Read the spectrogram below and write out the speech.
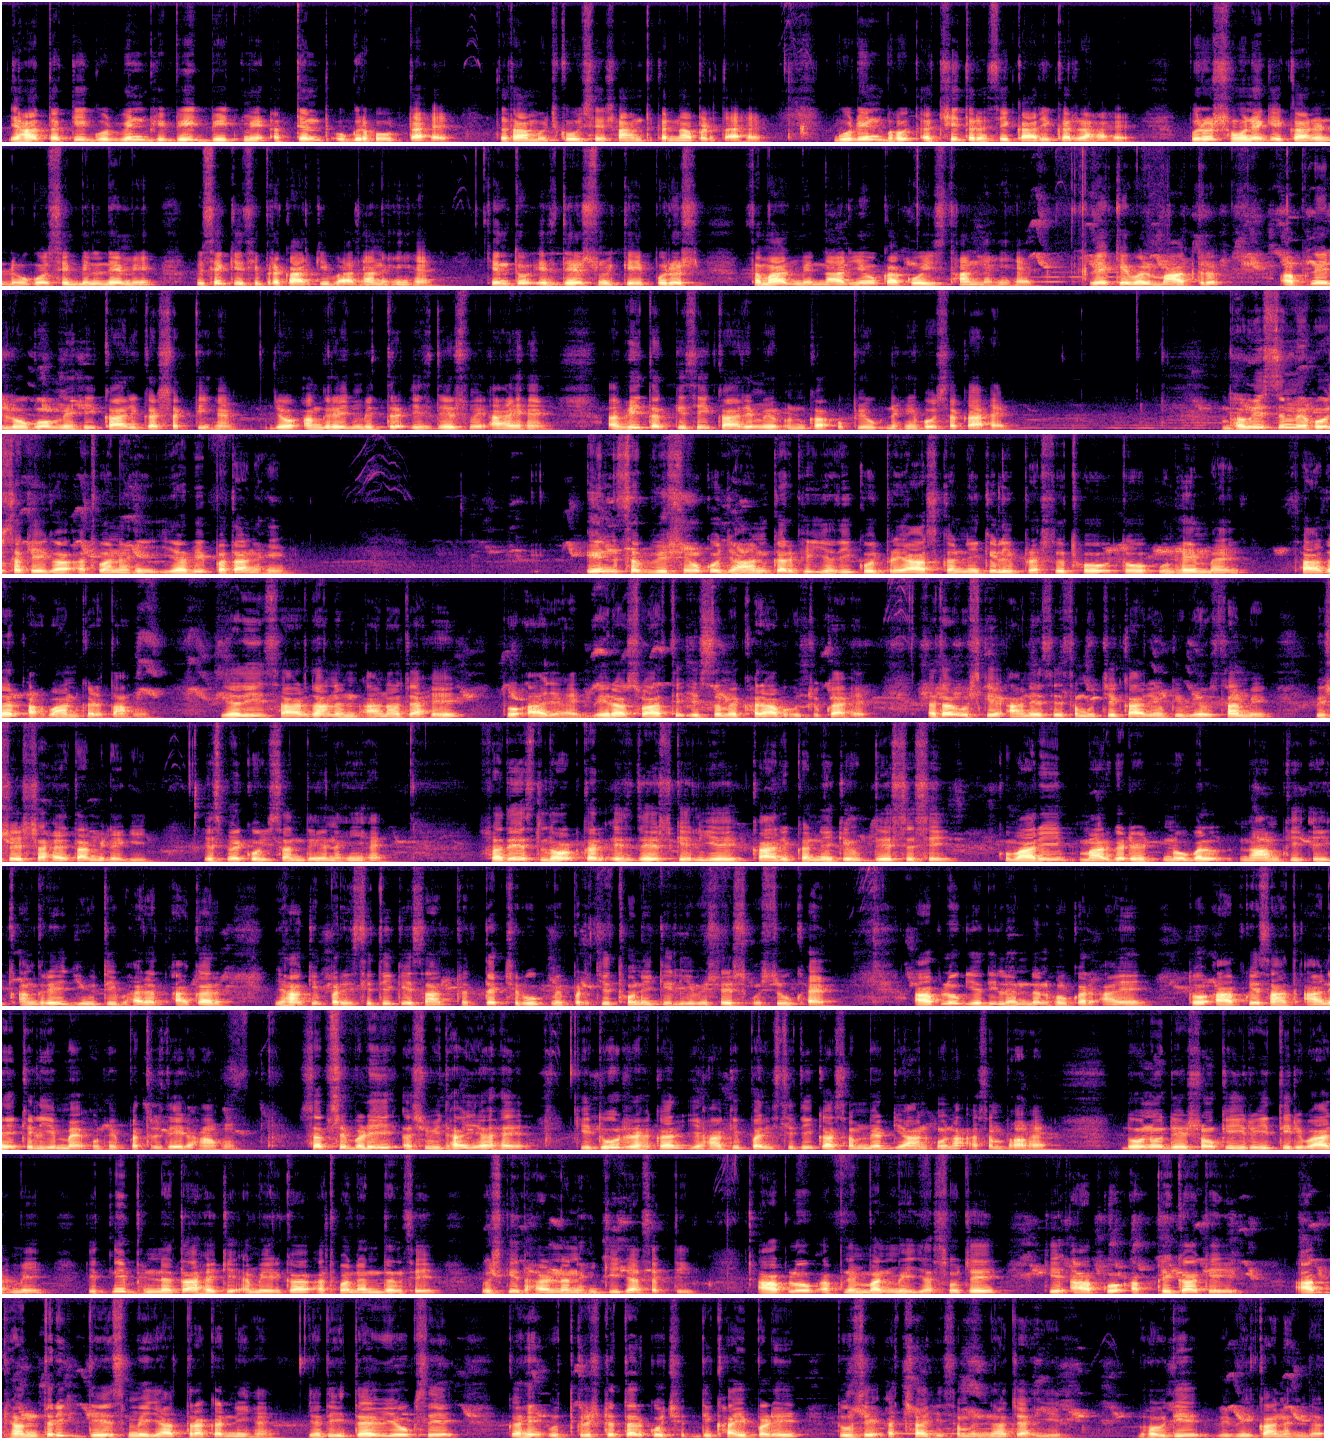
यहाँ तक कि गुडविन भी बीच बीच में अत्यंत उग्र हो उठता है तथा मुझको उसे शांत करना पड़ता है। गुडविन बहुत अच्छी तरह से कार्य कर रहा है। पुरुष होने के कारण लोगों से मिलने में उसे किसी प्रकार की बाधा नहीं है। किंतु इस देश के पुरुष समाज में नारियों का कोई स्थान नहीं है। वे केवल मात्र अपने लोगों में ही कार्य कर सकती हैं, जो अंग्रेज़ मित्र इस देश में आए हैं। अभी तक किसी कार्य में उनका उपयोग नहीं हो सका है। भविष्य में हो सकेगा अथवा नहीं, यह भी पता नहीं। इन सब विषयों को जानकर भी यदि कोई प्रयास करने के लिए प्रस्तुत हो तो उन्हें मैं सादर आह्वान करता हूँ। यदि शारदानंद आना चाहे तो आ जाए। मेरा स्वास्थ्य इस समय खराब हो चुका है, अतः उसके आने से समूचे कार्यों की व्यवस्था में विशेष सहायता मिलेगी। इसमें कोई संदेह नहीं है। स्वदेश लौटकर इस देश के लिए कार्य करने के उद्देश्य से कुमारी मार्गरेट नोबल नाम की एक अंग्रेज़ युवती भारत आकर यहाँ की परिस्थिति के साथ प्रत्यक्ष रूप में परिचित होने के लिए विशेष उत्सुक है। आप लोग यदि लंदन होकर आए तो आपके साथ आने के लिए मैं उन्हें पत्र दे रहा हूँ। सबसे बड़ी असुविधा यह है कि दूर रहकर यहाँ की परिस्थिति का सम्यक ज्ञान होना असंभव है। दोनों देशों की रीति रिवाज में इतनी भिन्नता है कि अमेरिका अथवा लंदन से उसकी धारणा नहीं की जा सकती। आप लोग अपने मन में यह सोचें कि आपको अफ्रीका के आभ्यंतरिक देश में यात्रा करनी है। यदि दैव योग से कहीं उत्कृष्टतर कुछ दिखाई पड़े तो उसे अच्छा ही समझना चाहिए। भवदीय विवेकानंद।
